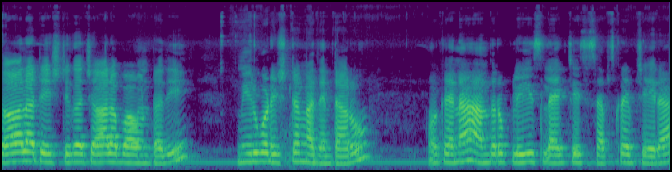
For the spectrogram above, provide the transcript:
చాలా టేస్టీగా చాలా బాగుంటుంది. మీరు కూడా ఇష్టంగా తింటారు. ఓకేనా? అందరూ ప్లీజ్ లైక్ చేసి సబ్స్క్రైబ్ చేయరా?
